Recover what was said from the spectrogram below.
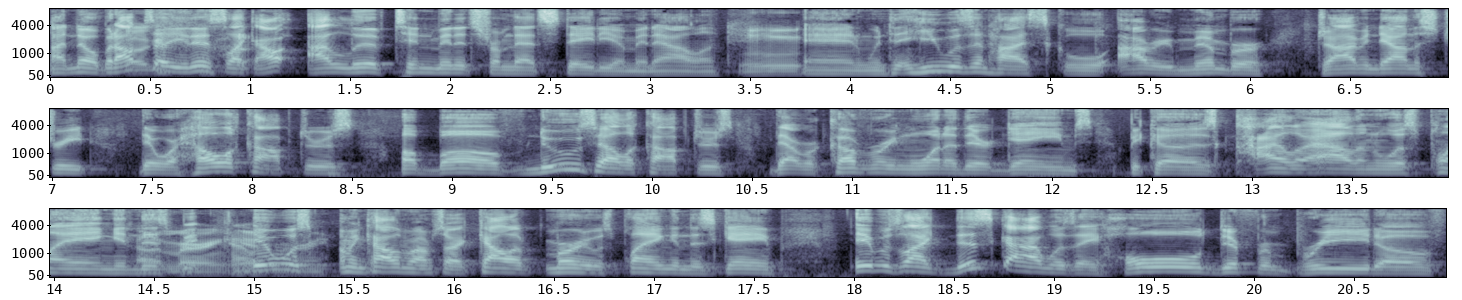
I know, but I'll Okay. tell you this: like I, I live ten minutes from that stadium in Allen, Mm-hmm. and when he was in high school, I remember driving down the street. There were helicopters above, news helicopters that were covering one of their games because Kyler Allen was playing in this. Kyler it was. I mean, Kyler. I'm sorry, Kyler Murray was playing in this game. It was like this guy was a whole different breed of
